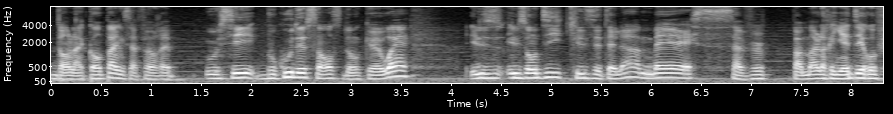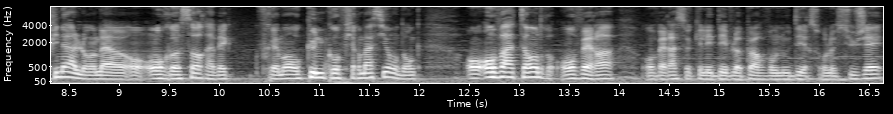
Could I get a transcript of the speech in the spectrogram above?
Dans la campagne, ça ferait aussi beaucoup de sens. Donc euh, ouais, ils, ont dit qu'ils étaient là, mais ça veut pas mal rien dire au final. On, ressort avec vraiment aucune confirmation. Donc on, va attendre, on verra. On verra ce que les développeurs vont nous dire sur le sujet.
